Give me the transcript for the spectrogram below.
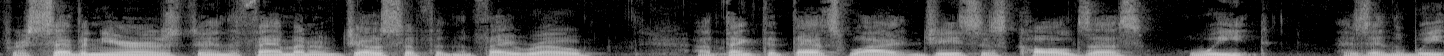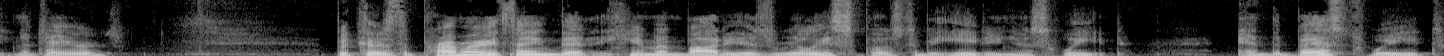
for seven years during the famine of Joseph and the Pharaoh. I think that that's why Jesus calls us wheat, as in the wheat and the tares, because the primary thing that human body is really supposed to be eating is wheat. And the best wheat,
